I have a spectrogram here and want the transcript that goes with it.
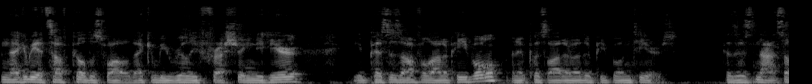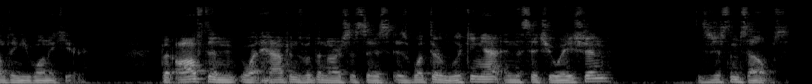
And that can be a tough pill to swallow. That can be really frustrating to hear. It pisses off a lot of people and it puts a lot of other people in tears because it's not something you want to hear. But often what happens with the narcissist is what they're looking at in the situation is just themselves.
